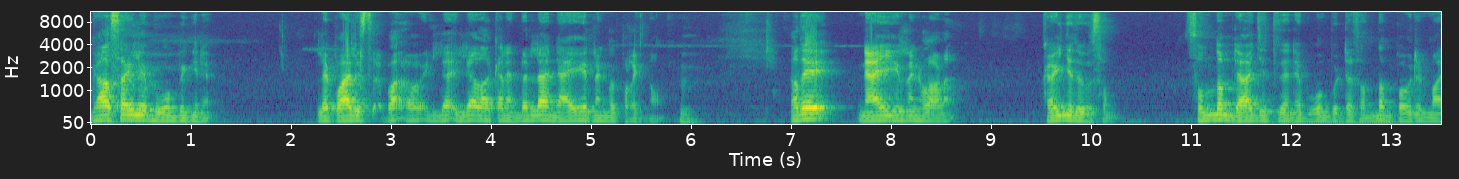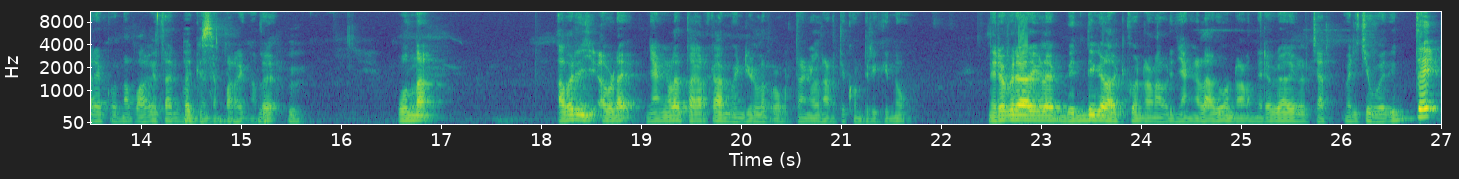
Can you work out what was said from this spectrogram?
ഗാസയിലെ ബോംബിങ്ങിന് അല്ലെ പാലിസ് ഇല്ല ഇല്ലാതാക്കാൻ എന്തെല്ലാം ന്യായീകരണങ്ങൾ പറയുന്നു. അതേ ന്യായീകരണങ്ങളാണ് കഴിഞ്ഞ ദിവസം സ്വന്തം രാജ്യത്ത് തന്നെ ബോംബിട്ട് സ്വന്തം പൗരന്മാരെ കൊന്ന പാകിസ്ഥാൻ പാകിസ്ഥാൻ. പറയുന്നത്. ഒന്ന് അവർ അവിടെ ഞങ്ങളെ തകർക്കാൻ വേണ്ടിയുള്ള പ്രവർത്തനങ്ങൾ നടത്തിക്കൊണ്ടിരിക്കുന്നു. നിരപരാധികളെ ബന്ദികളാക്കിക്കൊണ്ടാണ് അവർ ഞങ്ങൾ അതുകൊണ്ടാണ് നിരപരാധികൾ ച മരിച്ചു പോയത്. ഇത്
